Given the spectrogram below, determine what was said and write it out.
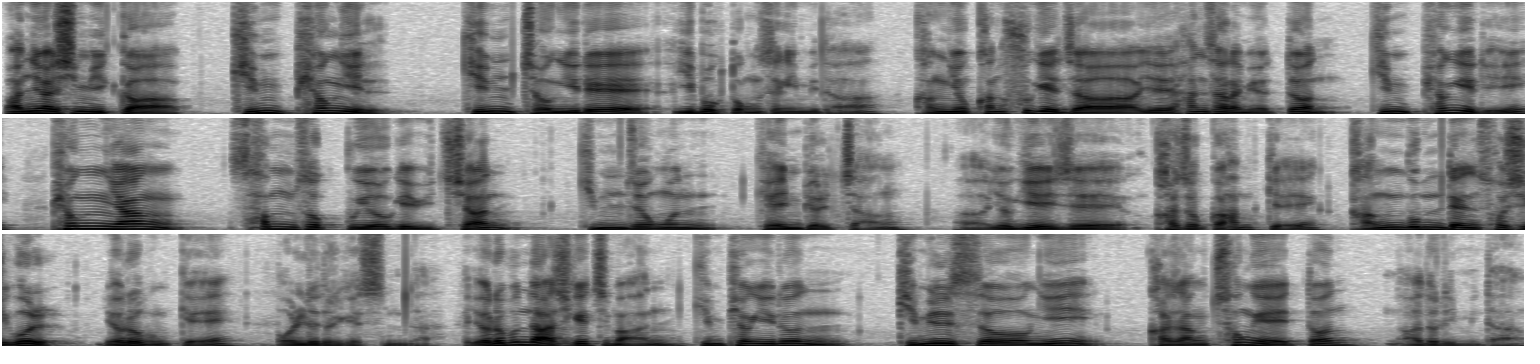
안녕하십니까. 김평일, 김정일의 이복 동생입니다. 강력한 후계자의 한 사람이었던 김평일이 평양 삼석구역에 위치한 김정은 개인 별장 어, 여기에 이제 가족과 함께 감금된 소식을 여러분께 올려드리겠습니다. 여러분도 아시겠지만 김평일은 김일성이 가장 청해했던 아들입니다.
